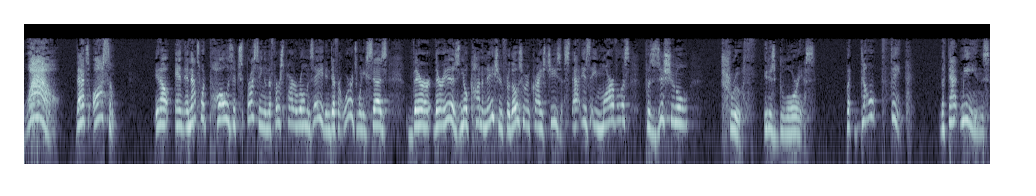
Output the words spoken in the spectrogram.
Wow! That's awesome. You know, and, and that's what Paul is expressing in the first part of Romans 8 in different words when he says, there, there is no condemnation for those who are in Christ Jesus. That is a marvelous positional truth. It is glorious. But don't think that that means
